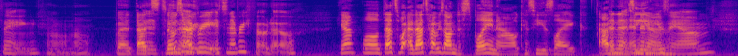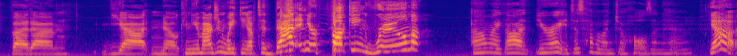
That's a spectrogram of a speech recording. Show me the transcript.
thing? I don't know, but that's it's those in are every. It's in every photo. yeah. Well, that's why that's how he's on display now because he's like at In a, a, museum. in a museum. But um, yeah, no. Can you imagine waking up to that in your fucking room? Oh my god, you're right. It does have a bunch of holes in him. Yeah.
